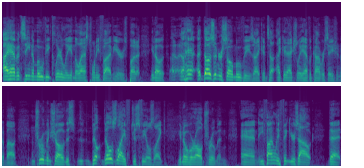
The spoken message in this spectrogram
I, haven't seen a movie clearly in the last 25 years, but uh, you know, a, a, a dozen or so movies I could t- I could actually have a conversation about. Truman Show. This Bill, Bill's life just feels like you know we're all Truman, and he finally figures out that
